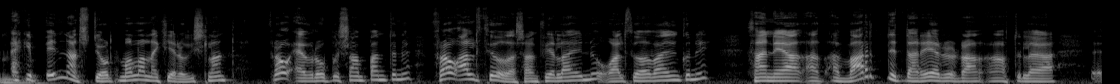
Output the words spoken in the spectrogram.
mm. ekki innan stjórnmálana hér á Íslandi frá Evrópusambandinu frá alþjóðasamfélaginu og alþjóðavæðingunni. Þannig að, að, að varnirnar eru náttúrulega e,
